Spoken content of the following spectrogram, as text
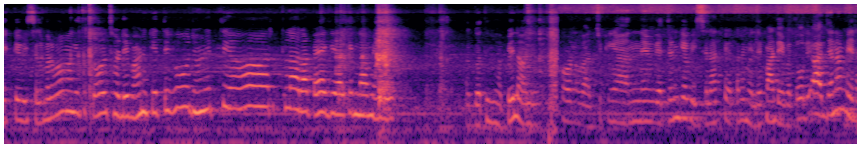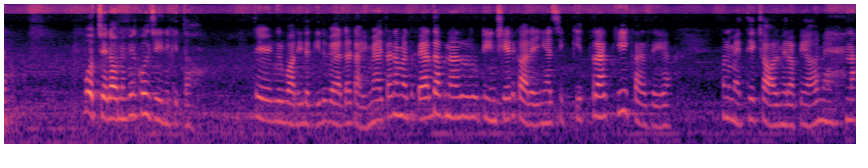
ਇੱਕ ਵਿਸਲ ਮਰਵਾਵਾਂਗੇ ਤੇ ਚੌਲ ਸਾਡੇ ਬਣ ਕੇ ਤੇ ਹੋ ਜਾਣੇ ਤਿਆਰ। ਖਲਾਰਾ ਪੈ ਗਿਆ ਕਿੰਨਾ ਮੇਰੇ। ਅੱਗੋਂ ਤੁਸੀਂ ਆਪੇ ਲਾ ਲਿਓ। ਹੁਣ ਵੱਜ ਗਈਆਂ ਨੇ ਵੱਜਣਗੇ ਵਿਸਲਾਂ ਫਿਰ ਤਾਂ ਮੇਲੇ ਭਾਂਡੇ ਬਤੋਲੇ ਅੱਜ ਨਾ ਮੇਰਾ ਪੋਚੇ ਲਾਉਣ ਨੂੰ ਬਿਲਕੁਲ ਜੀ ਨਹੀਂ ਕੀਤਾ। ਤੇ ਗੁਰਬਾਣੀ ਲੱਗੀ ਦੁਪਹਿਰ ਦਾ ਟਾਈਮ ਹੈ। ਤਾਂ ਮੈਂ ਦੁਪਹਿਰ ਦਾ ਆਪਣਾ ਰੂਟੀਨ ਸ਼ੇਅਰ ਕਰ ਰਹੀ ਹਾਂ। ਅਸੀਂ ਕਿਸ ਤਰ੍ਹਾਂ ਕੀ ਕਰਦੇ ਆ। ਹੁਣ ਮੈਂ ਇੱਥੇ ਚਾਲ ਮੇਰਾ ਪਿਆ। ਮੈਂ ਨਾ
